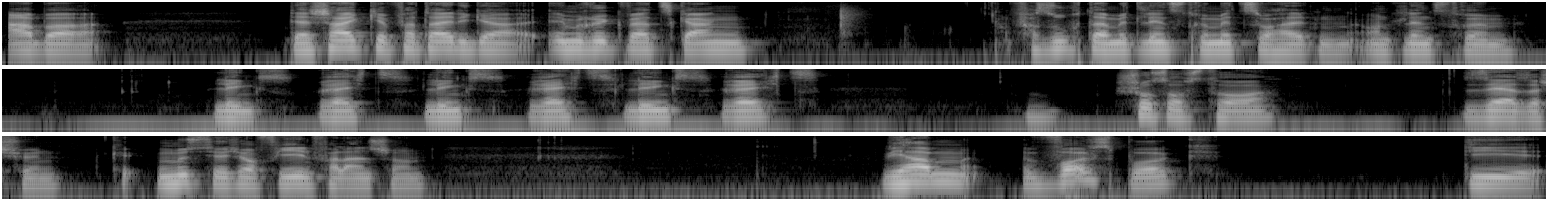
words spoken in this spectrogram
Aber der Schalke-Verteidiger im Rückwärtsgang versucht da mit Lindström mitzuhalten und Lindström links, rechts, links, rechts, links, rechts. Schuss aufs Tor. Sehr, sehr schön. Müsst ihr euch auf jeden Fall anschauen. Wir haben Wolfsburg, die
